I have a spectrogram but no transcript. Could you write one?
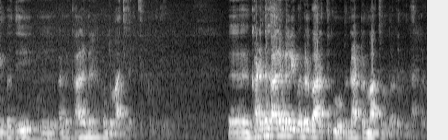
என்பது அண்மை காலங்களில் கொஞ்சம் அதிகரித்திருக்கின்றது கடந்த காலங்களில் இவர்கள் வாரத்துக்கு மூன்று நாட்கள் மாத்திரம் வருகின்றார்கள்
